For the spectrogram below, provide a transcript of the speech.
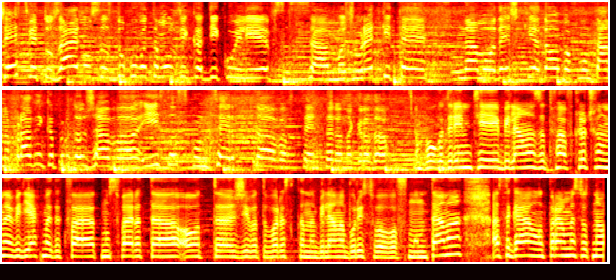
шествието заедно с духовата музика Дико Илиев, с мажоретките на Младежкия дом в Монтана. Празника продължава и с концерт в центъра на града. Благодарим ти, Биляна, за това включване. Видяхме каква е атмосферата от живата връзка на Биляна Борисова в Монтана. А сега отправяме се отново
